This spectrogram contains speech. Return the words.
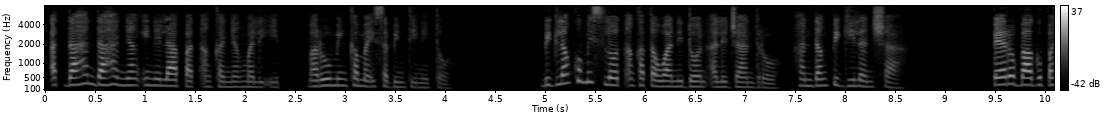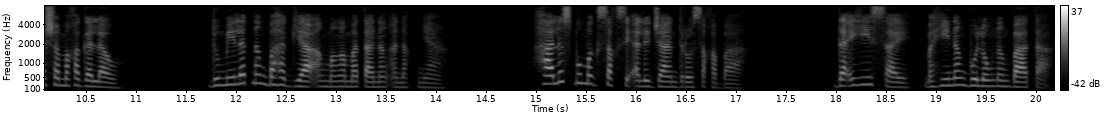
At dahan-dahan niyang inilapat ang kanyang maliit, maruming kamay sa binti nito. Biglang kumislot ang katawan ni Don Alejandro, handang pigilan siya. Pero bago pa siya makagalaw, dumilat ng bahagya ang mga mata ng anak niya. Halos bumagsak si Alejandro sa kaba. Daihisay, mahinang bulong ng bata.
